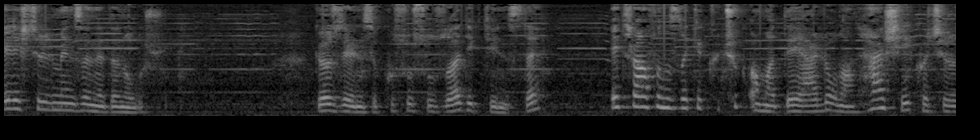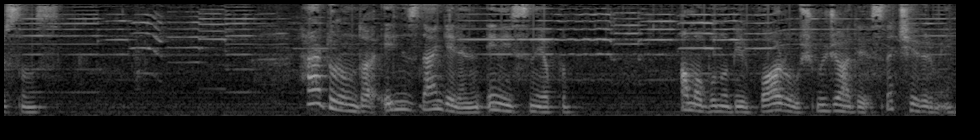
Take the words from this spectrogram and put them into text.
eleştirilmenize neden olur. Gözlerinizi kusursuzluğa diktiğinizde etrafınızdaki küçük ama değerli olan her şeyi kaçırırsınız. Her durumda elinizden gelenin en iyisini yapın. Ama bunu bir varoluş mücadelesine çevirmeyin.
